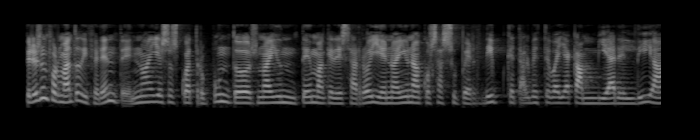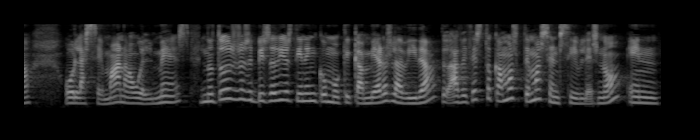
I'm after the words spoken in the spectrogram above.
pero es un formato diferente, no hay esos cuatro puntos, no hay un tema que desarrolle, no hay una cosa súper deep que tal vez te vaya a cambiar el día o la semana o el mes. No todos los episodios tienen como que cambiaros la vida. A veces tocamos temas sensibles, ¿no? En,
